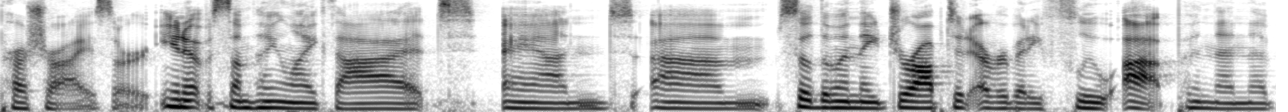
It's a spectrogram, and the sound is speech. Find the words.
pressurize or, you know, something like that. And um, so then when they dropped it, everybody flew up and then the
